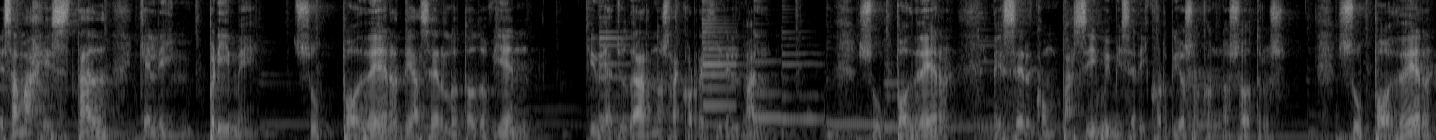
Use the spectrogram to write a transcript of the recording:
esa majestad que le imprime su poder de hacerlo todo bien y de ayudarnos a corregir el mal, su poder de ser compasivo y misericordioso con nosotros, su poder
